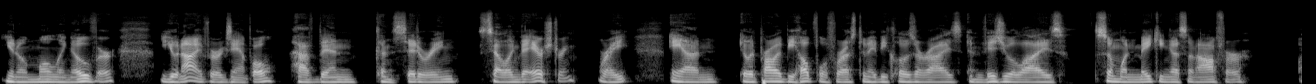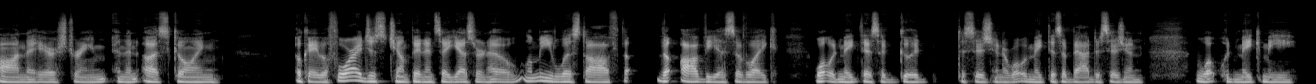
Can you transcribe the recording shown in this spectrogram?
you know mulling over. You and i for example have been considering selling the airstream right? And it would probably be helpful for us to maybe close our eyes and visualize someone making us an offer on the airstream and then us going okay before i just jump in and say yes or no let me list off the the obvious of like what would make this a good decision or what would make this a bad decision? What would make me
